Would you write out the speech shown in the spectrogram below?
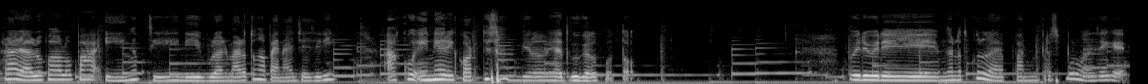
Karena ada lupa-lupa inget sih di bulan Maret tuh ngapain aja. Jadi aku ini recordnya sambil lihat Google Foto. Widih widih menurutku 8 per 10 gak sih kayak.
